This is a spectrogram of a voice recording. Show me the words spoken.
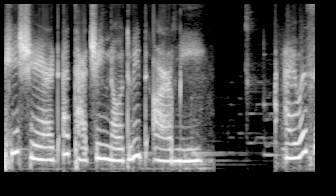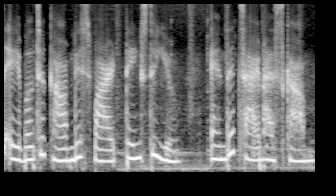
he shared a touching note with ARMY. I was able to come this far thanks to you, and the time has come.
